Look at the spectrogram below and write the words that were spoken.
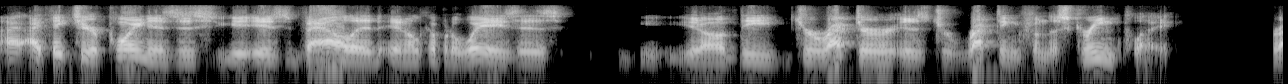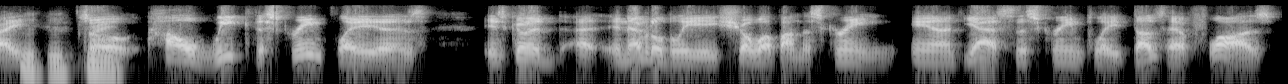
I, I, think to your point is is is valid in a couple of ways. Is you know the director is directing from the screenplay, right? Mm-hmm, so right. how weak the screenplay is is going to uh, inevitably show up on the screen. And yes, the screenplay does have flaws,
